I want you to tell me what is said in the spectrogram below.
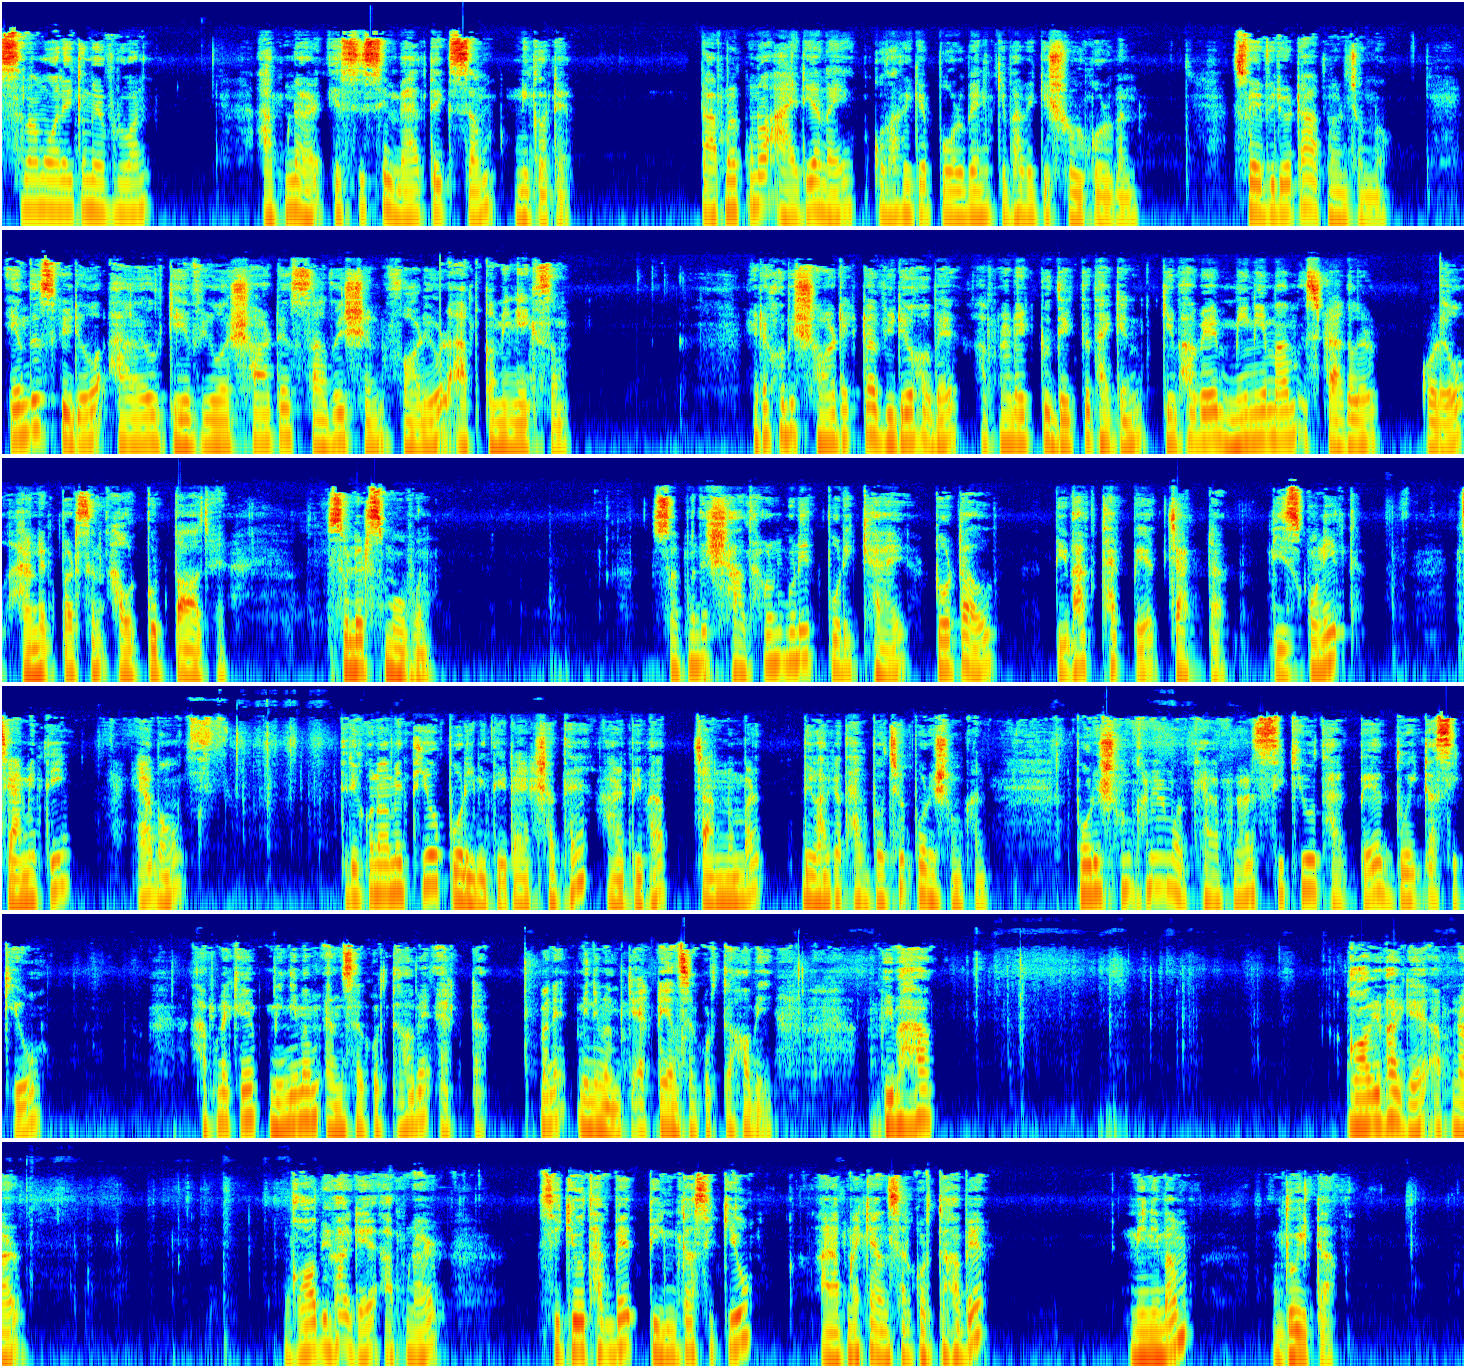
আসসালামু আলাইকুম এভরিওয়ান আপনার এসএসসি ম্যাথ এক্সাম নিকটে। তা আপনার কোনো আইডিয়া নাই কোথা থেকে পড়বেন, কীভাবে কি শুরু করবেন। সো এই ভিডিওটা আপনার জন্য। In this video I will give you a shortest suggestion for your upcoming exam এটা খুবই শর্ট একটা ভিডিও হবে। আপনারা একটু দেখতে থাকেন কীভাবে মিনিমাম স্ট্রাগলের করেও হান্ড্রেড পার্সেন্ট আউটপুট পাওয়া যায়। So let's move on so আপনাদের সাধারণ গণিত পরীক্ষায় টোটাল বিভাগ থাকবে চারটা। বীজগণিত, জ্যামিতি এবং ত্রিকোণমিতি ও পরিমিতি এটা একসাথে। আর বিভাগ চার নম্বর বিভাগে থাকবে হচ্ছে পরিসংখ্যান। পরিসংখ্যানের মধ্যে আপনার সিকিউ থাকবে, দুইটা সিকিউ আপনাকে মিনিমাম অ্যান্সার করতে হবে একটা। মানে মিনিমাম কি একটা অ্যান্সার করতে হবেই। বিভাগ গ বিভাগে আপনার, গ বিভাগে আপনার সিকিউ থাকবে তিনটা সিকিউ, আর আপনাকে অ্যান্সার করতে হবে মিনিমাম দুইটা।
